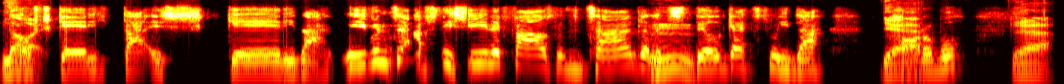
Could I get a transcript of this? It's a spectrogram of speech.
No, like, scary. That is scary. That even to, I've seen it thousands of times, and it Mm. still gets me. That Yeah. horrible. yeah,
